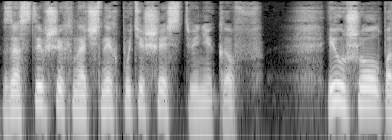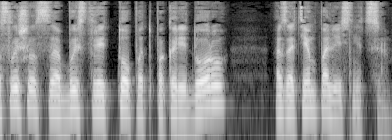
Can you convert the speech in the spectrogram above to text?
застывших ночных путешественников. И ушел, послышался быстрый топот по коридору, а затем по лестнице.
